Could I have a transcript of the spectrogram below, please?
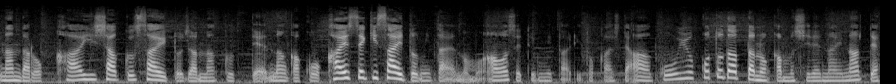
なんだろう解釈サイトじゃなくてなんかこう解析サイトみたいのも合わせてみたりとかしてああこういうことだったのかもしれないなって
